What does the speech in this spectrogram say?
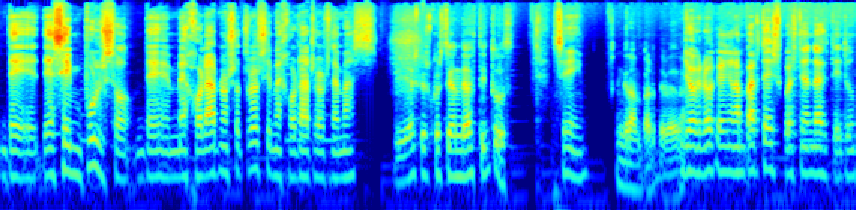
de, de ese impulso de mejorar nosotros y mejorar los demás. ¿Dirías que es cuestión de actitud? Sí, En gran parte, ¿verdad? yo creo que en gran parte es cuestión de actitud.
